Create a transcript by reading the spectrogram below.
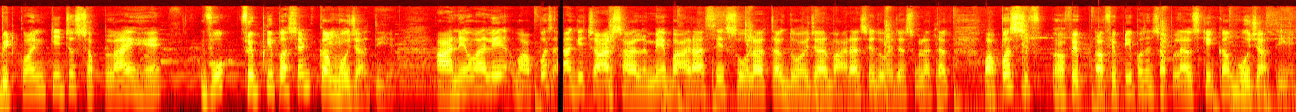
बिटकॉइन की जो सप्लाई है, वो 50 परसेंट कम हो जाती है। आने वाले वापस आगे चार साल में 12 से 16 तक 2012 से 2016 तक वापस फिफ्टी परसेंट सप्लाई उसकी कम हो जाती है।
